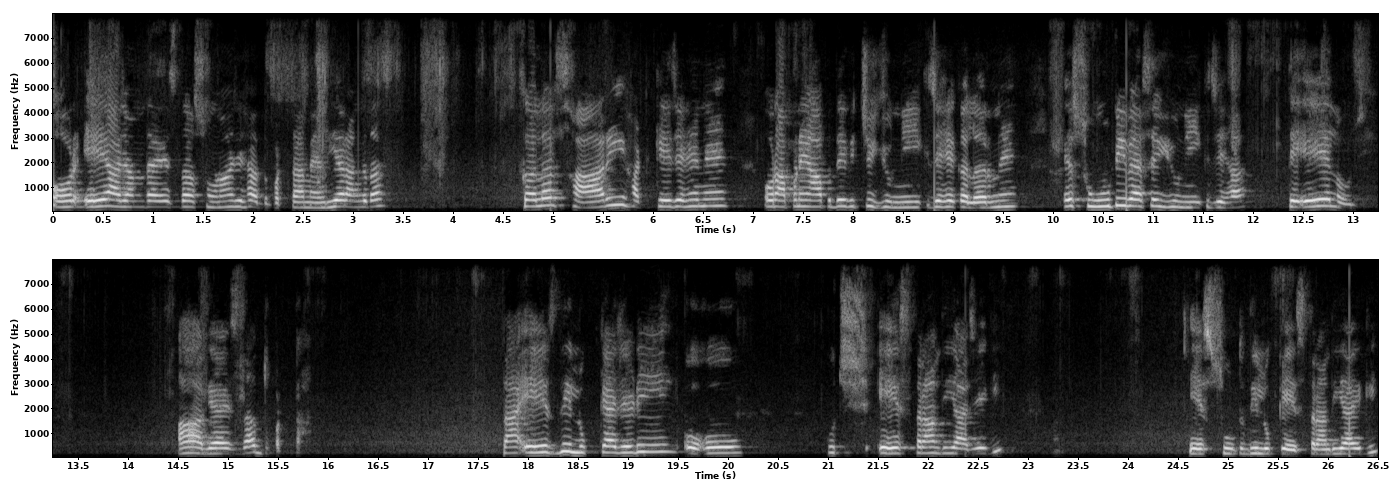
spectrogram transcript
ਔਰ ਇਹ ਆ ਜਾਂਦਾ ਹੈ ਇਸ ਦਾ ਸੋਹਣਾ ਜਿਹਾ ਦੁਪੱਟਾ, ਮਹਿੰਦੀਆ ਰੰਗ ਦਾ। ਕਲਰ ਸਾਰੀ ਹਟਕੇ ਜਿਹੇ ਨੇ ਔਰ ਆਪਣੇ ਆਪ ਦੇ ਵਿੱਚ ਯੂਨੀਕ ਜਿਹੇ ਕਲਰ ਨੇ। ਇਹ ਸੂਟ ਹੀ ਵੈਸੇ ਯੂਨੀਕ ਜਿਹਾ। ਤੇ ਇਹ ਲਓ ਜੀ, ਆ ਆ ਗਿਆ ਇਸ ਦਾ ਦੁਪੱਟਾ। ਤਾਂ ਇਸ ਦੀ ਲੁੱਕ ਹੈ ਜਿਹੜੀ, ਉਹ ਕੁਝ ਇਸ ਤਰ੍ਹਾਂ ਦੀ ਆ ਜਾਏਗੀ। ਇਸ ਸੂਟ ਦੀ ਲੁੱਕ ਇਸ ਤਰ੍ਹਾਂ ਦੀ ਆਏਗੀ।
